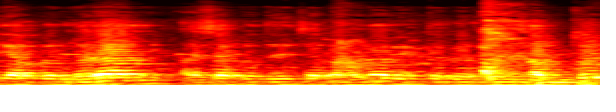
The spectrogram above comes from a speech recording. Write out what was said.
ते आपण लढाल अशा पद्धतीच्या भावना व्यक्त करतो थांबतो.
